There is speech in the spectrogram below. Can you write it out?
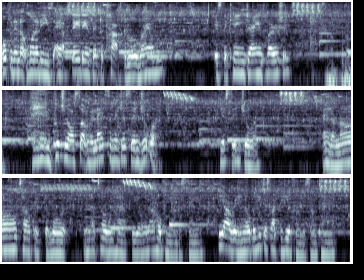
opening up one of these apps. There it is at the top, the little round one. It's the King James version. And put you on something relaxing and just enjoy. Just enjoy. I had a long talk with the Lord, and I told him how I feel, and I hope he understands. He already know, but he just like to hear from me sometimes.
